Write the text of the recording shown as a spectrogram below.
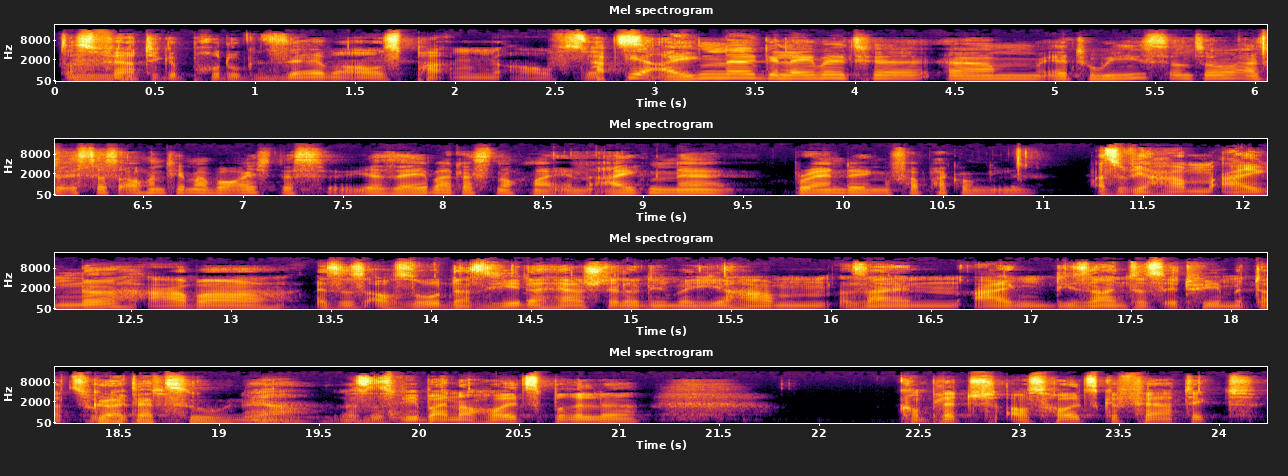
das fertige Produkt selber auspacken, aufsetzen. Mhm. Habt ihr eigene gelabelte ähm, Etuis und so? Also ist das auch ein Thema bei euch, dass ihr selber das nochmal in eigene Branding-Verpackung Also wir haben eigene, aber es ist auch so, dass jeder Hersteller, den wir hier haben, sein eigen designtes Etui mit dazu Gehört gibt. dazu, ne? Ja, das ist wie bei einer Holzbrille, komplett aus Holz gefertigt,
